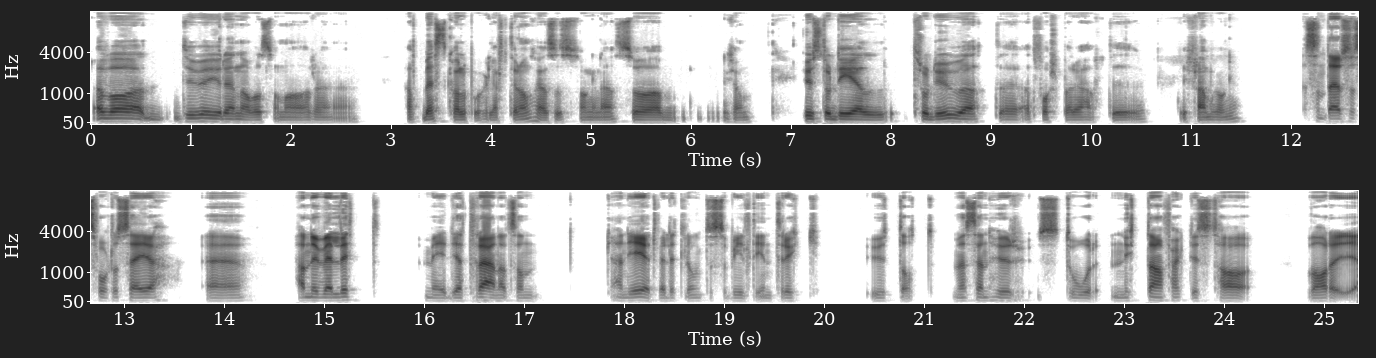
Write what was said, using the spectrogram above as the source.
Vad, du är ju den av oss som har uh, haft bäst koll på Skellefteå de senaste säsongerna. Så liksom, hur stor del tror du att, uh, att Forsberg har haft i, i framgången? Sånt där är så svårt att säga. Uh, han är väldigt mediatränad så han han ger ett väldigt lugnt och stabilt intryck utåt. Men sen hur stor nytta han faktiskt har varit,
